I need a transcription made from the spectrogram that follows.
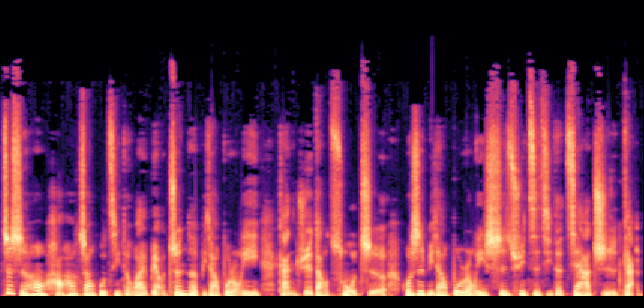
这时候好好照顾自己的外表，真的比较不容易感觉到挫折，或是比较不容易失去自己的价值感。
